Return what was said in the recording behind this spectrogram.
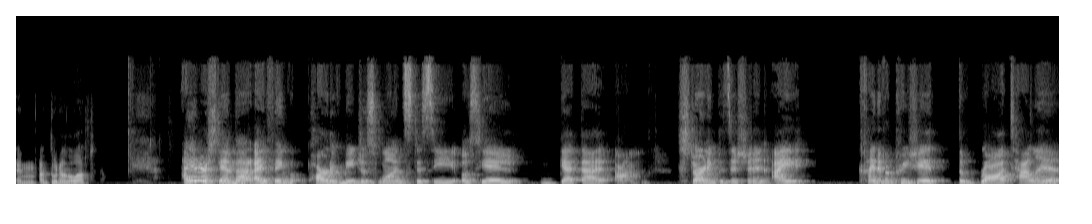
and Antuna on the left. I understand that. I think part of me just wants to see Osiel get that um, starting position. I kind of appreciate the raw talent.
